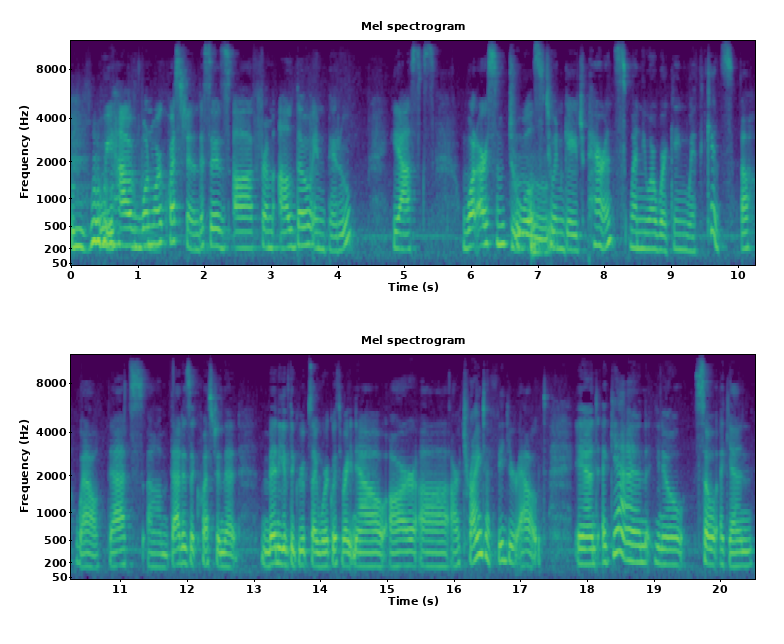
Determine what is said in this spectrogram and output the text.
We have one more question. This is uh, from Aldo in Peru. He asks, what are some tools mm. to engage parents when you are working with kids? Oh, wow. That's, um, that is a question that many of the groups I work with right now are uh, are trying to figure out. And again, you know, so again,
